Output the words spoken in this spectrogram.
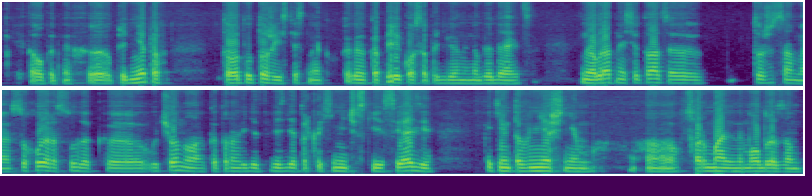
каких-то опытных э, предметов, то тут тоже, естественно, как перекос определенный наблюдается. Но обратная ситуация то же самое, сухой рассудок э, ученого, который видит везде только химические связи, каким-то внешним э, формальным образом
